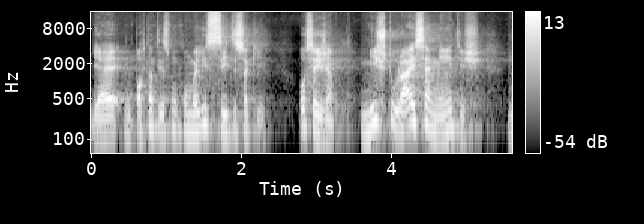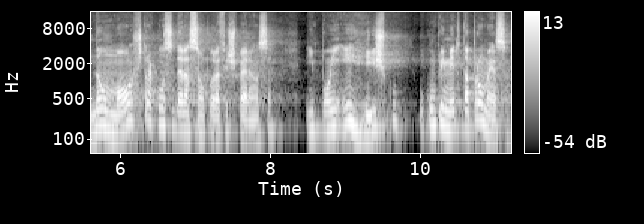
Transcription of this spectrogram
E é importantíssimo como ele cita isso aqui. Ou seja, misturar as sementes não mostra consideração por essa esperança e põe em risco o cumprimento da promessa.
